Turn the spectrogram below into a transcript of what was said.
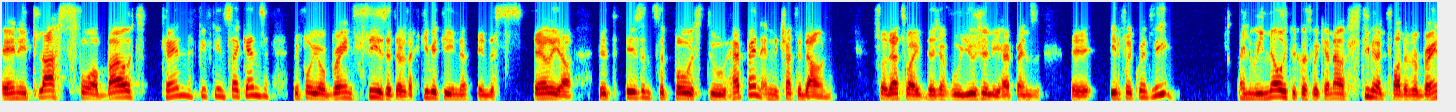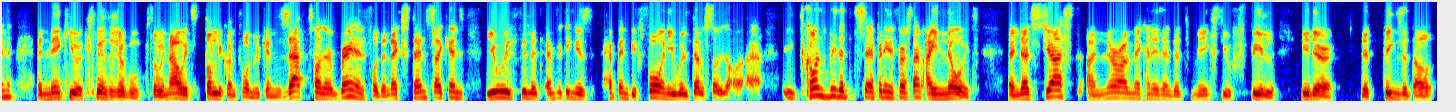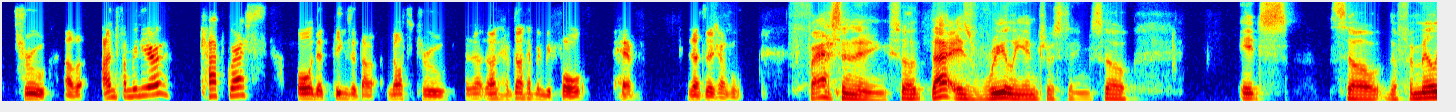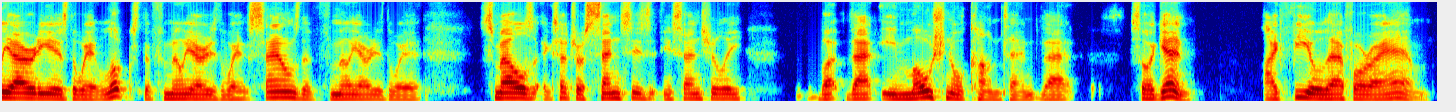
And it lasts for about 10 15 seconds before your brain sees that there's activity in, in this area that isn't supposed to happen and it shuts it down. So that's why deja vu usually happens uh, infrequently and we know it because we can now stimulate part of the brain and make you experience deja vu. So now it's totally controlled. We can zap part of the brain, and for the next 10 seconds, you will feel that everything has happened before, and you will tell, so uh, it can't be that it's happening the first time. I know it. And that's just a neural mechanism that makes you feel either the things that are true are unfamiliar, capgras, or the things that are not true, not, have not happened before, have. That's deja vu. Fascinating. So that is really interesting. So it's so the familiarity is the way it looks, the familiarity is the way it sounds, the familiarity is the way it smells, etc. Senses essentially, but that emotional content that so again, I feel, therefore I am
